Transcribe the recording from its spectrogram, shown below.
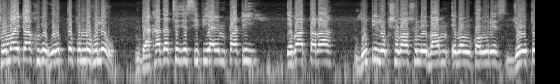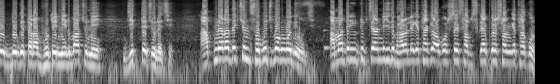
সময়টা খুবই গুরুত্বপূর্ণ হলেও দেখা যাচ্ছে যে সিপিআইএম পার্টি এবার তারা দুটি লোকসভা আসনে বাম এবং কংগ্রেস যৌথ উদ্যোগে তারা ভোটে নির্বাচনে জিততে চলেছে। আপনারা দেখছেন সবুজবঙ্গ নিউজ। আমাদের ইউটিউব চ্যানেলটি যদি ভালো লেগে থাকে, অবশ্যই সাবস্ক্রাইব করে সঙ্গে থাকুন।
